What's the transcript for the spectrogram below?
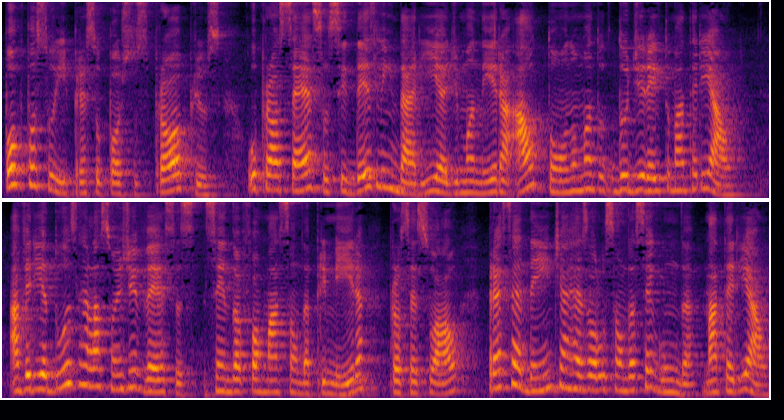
por possuir pressupostos próprios, o processo se deslindaria de maneira autônoma do direito material haveria duas relações diversas, sendo a formação da primeira, processual, precedente à resolução da segunda, material.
